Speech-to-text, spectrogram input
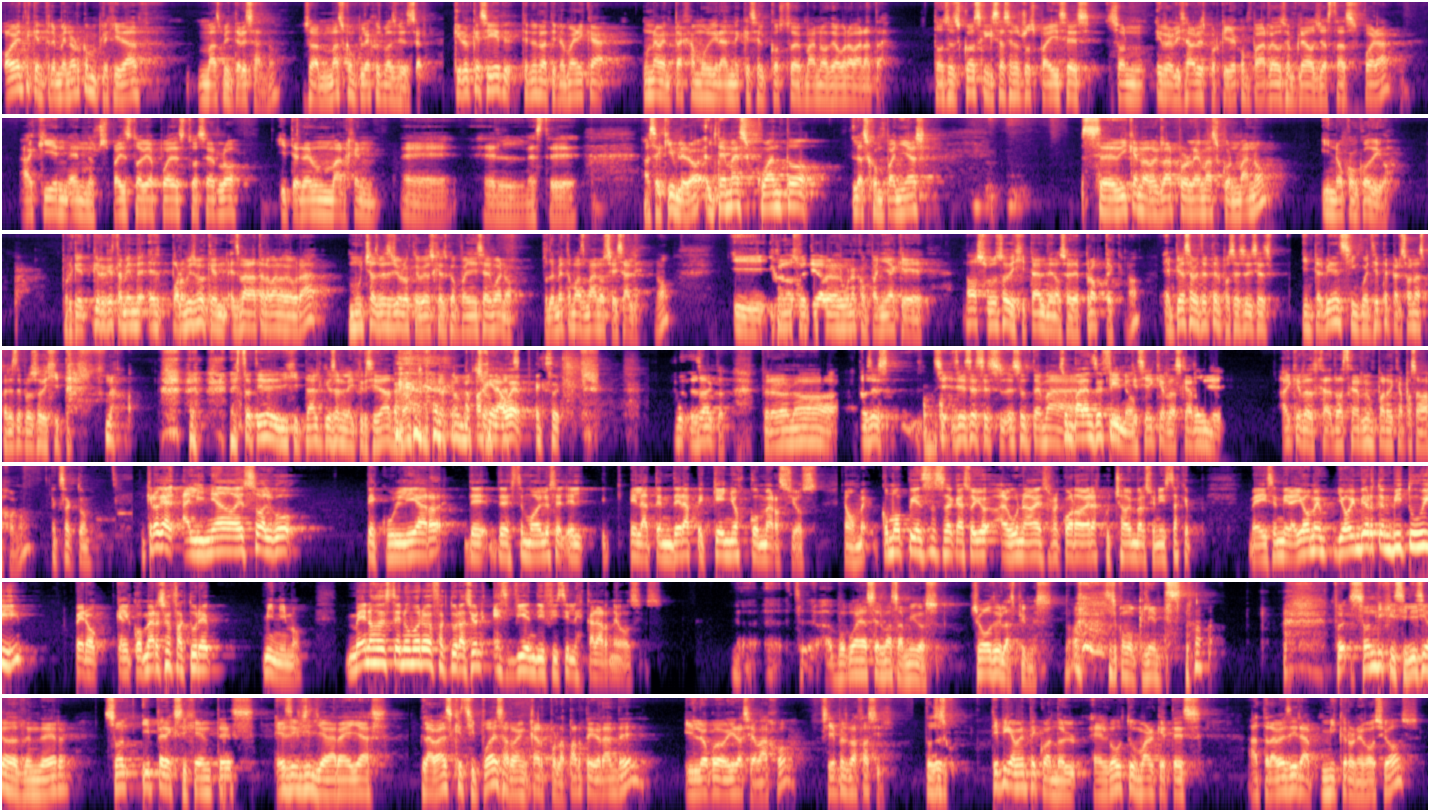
Obviamente que entre menor complejidad, más me interesa, ¿no? O sea, más complejos, más bien ser. Creo que sigue teniendo Latinoamérica una ventaja muy grande que es el costo de mano de obra barata. Entonces, cosas que quizás en otros países son irrealizables porque ya con pagarle a dos empleados ya estás fuera. Aquí en, nuestros países todavía puedes tú hacerlo y tener un margen eh, este, asequible. ¿no? El tema es cuánto las compañías se dedican a arreglar problemas con mano y no con código. Porque creo que también, eh, por lo mismo que es barata la mano de obra, muchas veces yo lo que veo es que las compañías dicen, bueno, pues le meto más manos y sale, ¿no? Y, y cuando hemos metido a ver alguna compañía que no, su uso digital de, no sé, de PropTech, ¿no? Empiezas a meterte en el proceso y dices, intervienen 57 personas para este proceso digital. No, esto tiene digital que usan electricidad, ¿no? La página web, exacto. Exacto, pero no, no. Entonces, sí, ese es, un tema. Es un balance fino. Que sí hay que rascarle, hay que rascarle un par de capas abajo, ¿no? Exacto. Creo que alineado a eso, algo peculiar de, este modelo es el atender a pequeños comercios ¿Cómo piensas acerca de eso? Yo alguna vez recuerdo haber escuchado inversionistas que me dicen, mira, yo, yo invierto en B2B, pero que el comercio facture mínimo. Menos de este número de facturación es bien difícil escalar negocios. Eh, eh, voy a ser más amigos. Yo odio las pymes, ¿no? como clientes. Pues son dificilísimas de atender, son hiper exigentes, es difícil llegar a ellas. La verdad es que si puedes arrancar por la parte grande y luego ir hacia abajo, siempre es más fácil. Entonces, Típicamente cuando el, go-to-market es a través de ir a micronegocios,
